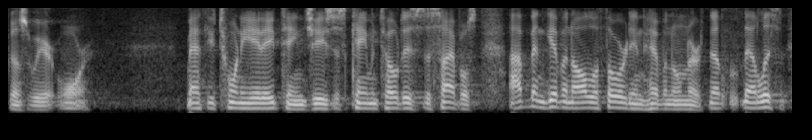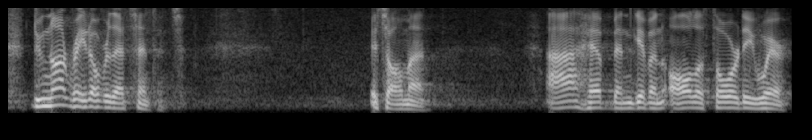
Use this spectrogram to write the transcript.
because we are at war. Matthew 28 18, Jesus came and told his disciples, I've been given all authority in heaven and on earth. Now, now listen, do not read over that sentence. It's all mine. I have been given all authority where?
